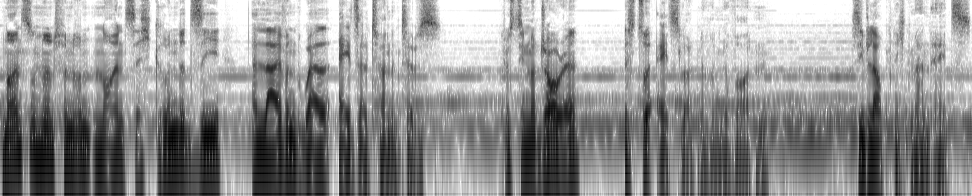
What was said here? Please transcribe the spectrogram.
1995 gründet sie Alive and Well AIDS Alternatives. Christine Majore ist zur AIDS-Leugnerin geworden. Sie glaubt nicht mehr an AIDS.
